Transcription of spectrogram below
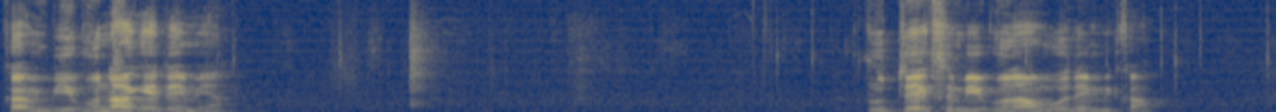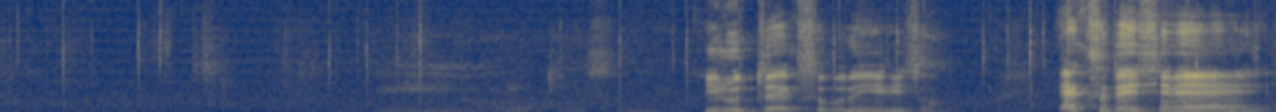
그럼 미분하게 되면 루트 x 미분하면 뭐 됩니까? 2루트 x분의 1이죠. X 대신에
